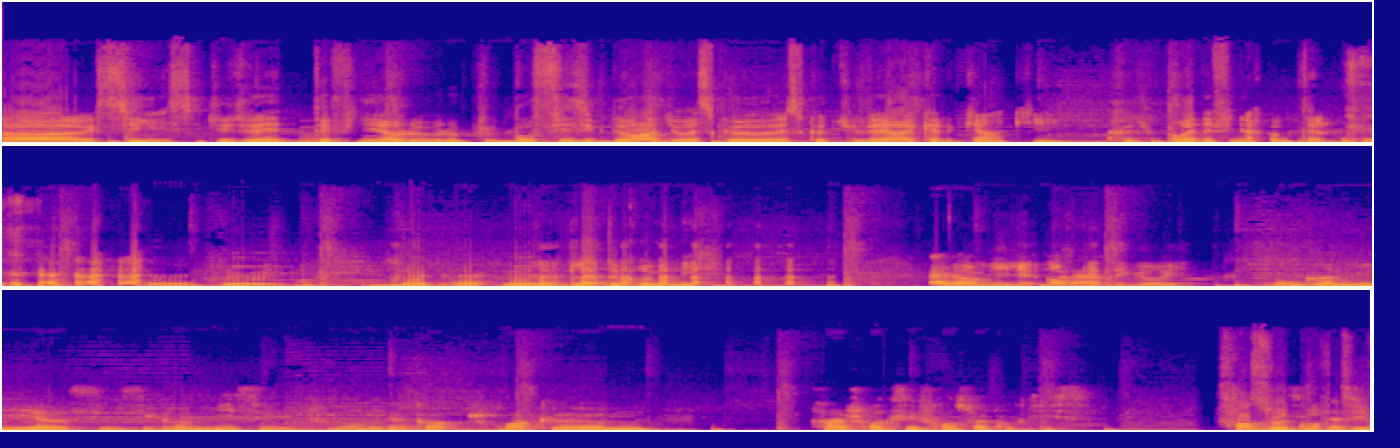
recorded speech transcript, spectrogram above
Euh, si, si tu devais définir le, le plus beau physique de radio, est-ce que, est que tu verrais quelqu'un qui, que tu pourrais définir comme tel Au-delà de Grumny. Alors, Grumly, il est hors voilà. catégorie. Bon, Grumly, euh, c'est Grumly, c'est tout le monde est d'accord. Je crois que, euh, ah, je crois que c'est François Courtis. François Courtis.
